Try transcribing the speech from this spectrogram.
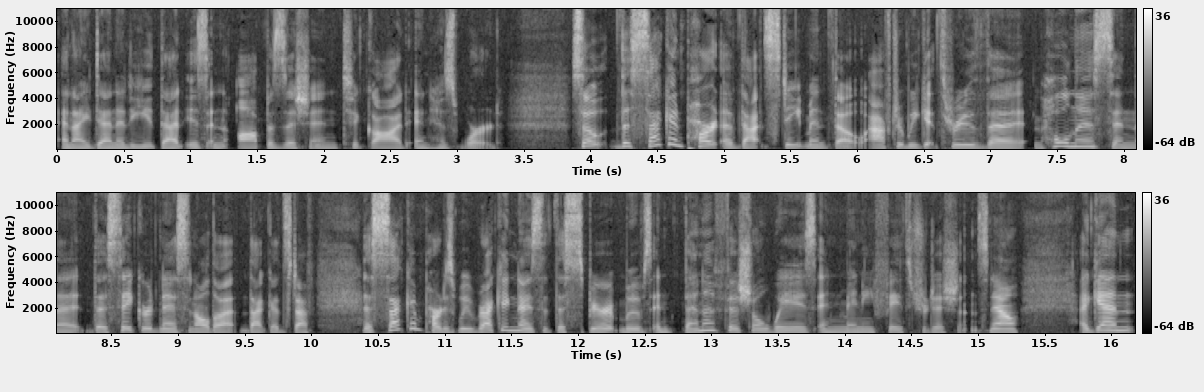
an identity that is in opposition to God and his word. So the second part of that statement, though, after we get through the wholeness and the, the sacredness and all that, that good stuff, the second part is we recognize that the Spirit moves in beneficial ways in many faith traditions. Now, again,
